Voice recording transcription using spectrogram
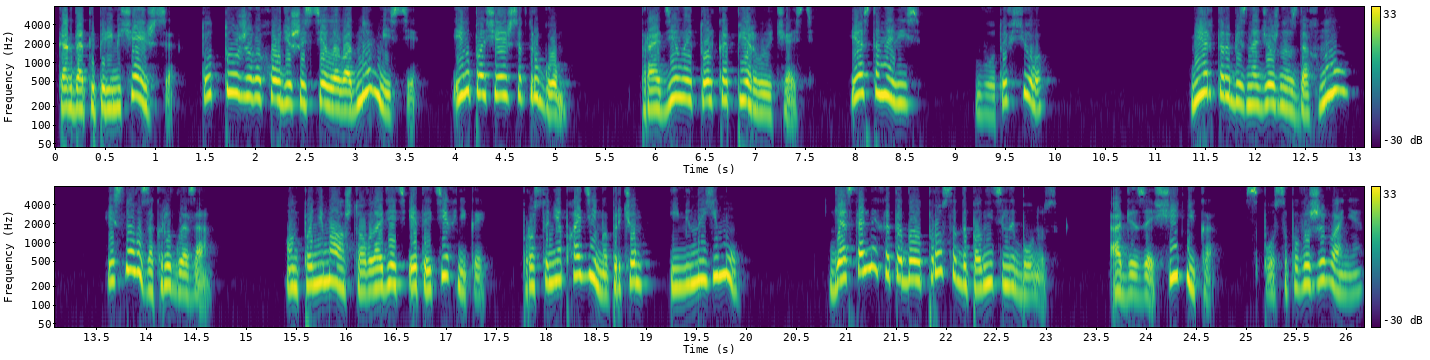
Когда ты перемещаешься, то тоже выходишь из тела в одном месте и воплощаешься в другом. Проделай только первую часть и остановись. Вот и все. Мертер безнадежно вздохнул и снова закрыл глаза. Он понимал, что овладеть этой техникой просто необходимо, причем именно ему. Для остальных это был просто дополнительный бонус, а для защитника – способ выживания.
